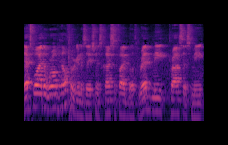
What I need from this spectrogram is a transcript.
that's why the World Health Organization has classified both red meat, processed meat,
